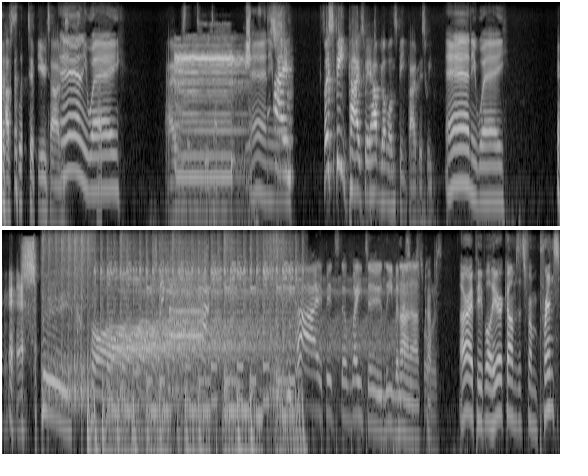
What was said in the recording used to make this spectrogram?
I've slipped a few times. Anyway, I've slipped a few times. anyway, Time for speak pipes. We have got one speak pipe this week. anyway. speak pipe. Speak pipe. It's the way to leave a No, no, message it's for crap. us. All right, people, here it comes. It's from Prince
